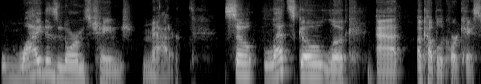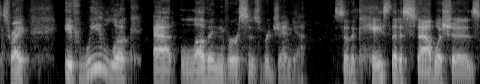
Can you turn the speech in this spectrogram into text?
why does norms change matter? So let's go look at a couple of court cases, right? If we look at Loving versus Virginia, so the case that establishes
